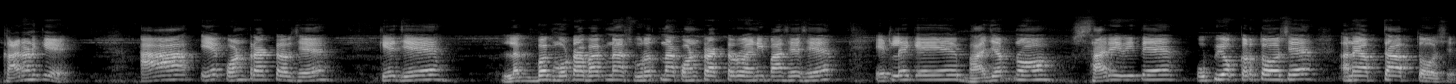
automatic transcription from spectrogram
કારણ કે આ એ કોન્ટ્રાક્ટર છે કે જે લગભગ મોટાભાગના સુરતના કોન્ટ્રાક્ટરો એની પાસે છે. એટલે કે એ ભાજપનો સારી રીતે ઉપયોગ કરતો હશે અને હપ્તા આપતો હશે.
